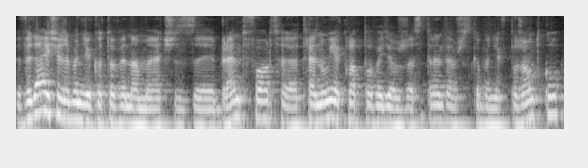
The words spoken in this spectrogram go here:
Wydaje się, że będzie gotowy na mecz z Brentford. E, trenuje, Klopp powiedział, że z trendem wszystko będzie w porządku.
